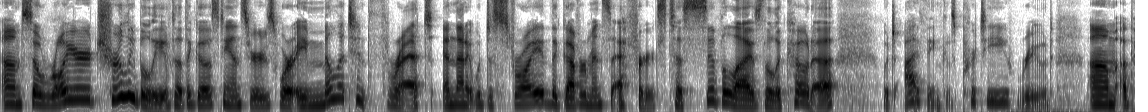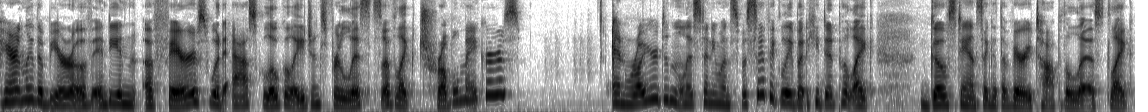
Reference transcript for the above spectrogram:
um, so Royer truly believed that the ghost dancers were a militant threat and that it would destroy the government's efforts to civilize the Lakota, which I think is pretty rude. Um, apparently, the Bureau of Indian Affairs would ask local agents for lists of like troublemakers. And Royer didn't list anyone specifically, but he did put like ghost dancing at the very top of the list, like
